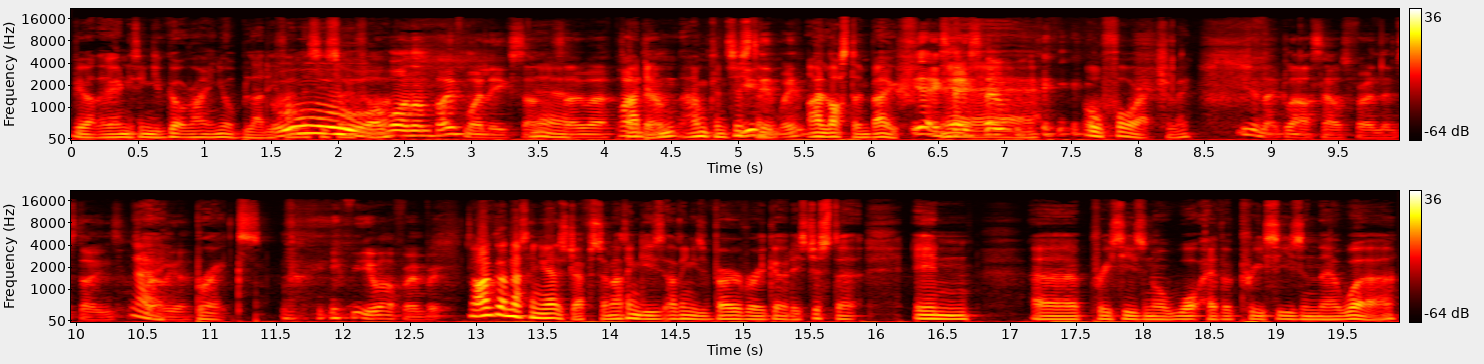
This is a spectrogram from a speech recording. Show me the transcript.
Be about the only thing you've got right in your bloody fantasy so Ooh, I won on both my leagues, son. Yeah. So uh, I didn't. Down. I'm consistent. You didn't win. I lost them both. Yeah, exactly. Yeah. all four actually. You're in that glass house throwing them stones. Yeah, Oh, bricks. you are throwing bricks. No, I've got nothing against Jefferson. I think he's. I think he's very, very good. It's just that in uh, preseason or whatever preseason there were,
